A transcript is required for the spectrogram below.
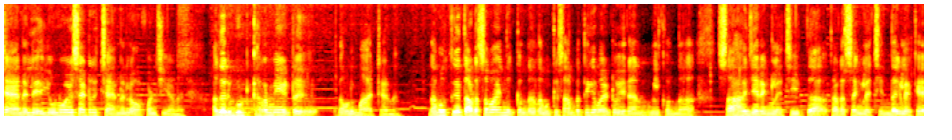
ചാനൽ യൂണിവേഴ്സായിട്ടൊരു ചാനൽ ഓപ്പൺ ചെയ്യാണ് അതൊരു ഗുഡ് കർമ്മയായിട്ട് നമ്മൾ മാറ്റുകയാണ് നമുക്ക് തടസ്സമായി നിൽക്കുന്ന നമുക്ക് സാമ്പത്തികമായിട്ട് ഉയരാൻ നിൽക്കുന്ന സാഹചര്യങ്ങളെ ചീത്ത തടസ്സങ്ങളെ ചിന്തകളെയൊക്കെ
